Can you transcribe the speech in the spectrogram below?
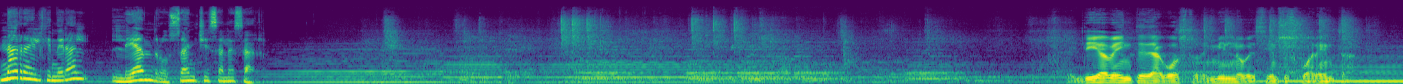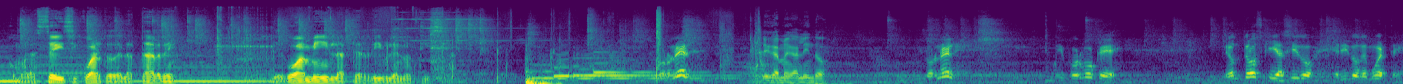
narra el general Leandro Sánchez Salazar. Día 20 de agosto de 1940, como a las seis y cuarto de la tarde, llegó a mí la terrible noticia. Coronel, Dígame, Galindo. coronel, me informo que León Trotsky ha sido herido de muerte.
